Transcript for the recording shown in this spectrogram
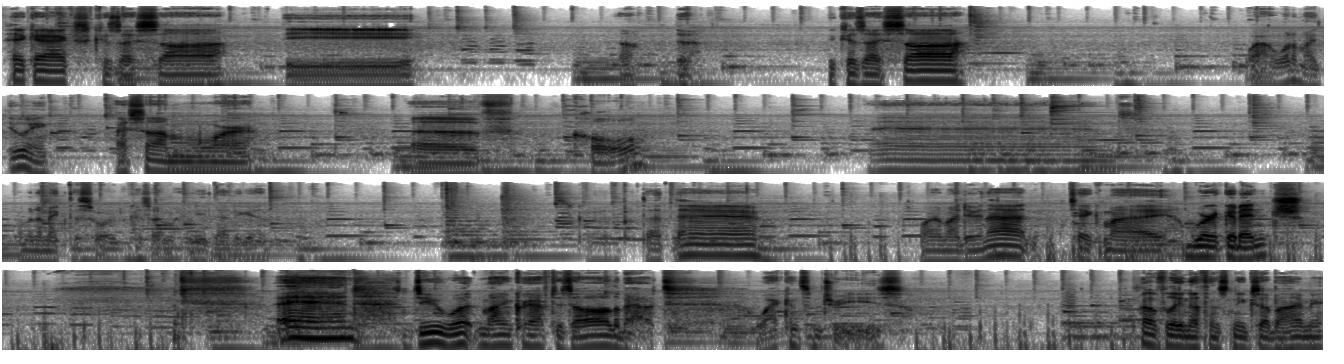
pickaxe because I saw the, oh, the, because I saw, wow, what am I doing? I saw more of coal. And I'm gonna make the sword because I might need that again. Let's go ahead and put that there. Why am I doing that? Take my workbench and do what Minecraft is all about. Whacking some trees. Hopefully nothing sneaks up behind me.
